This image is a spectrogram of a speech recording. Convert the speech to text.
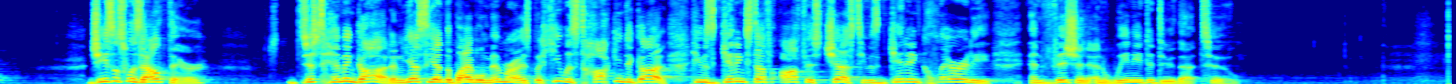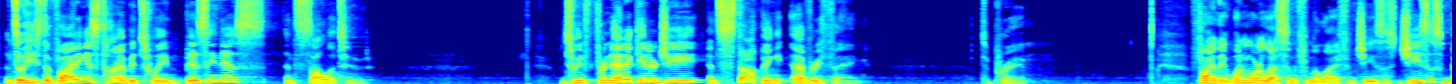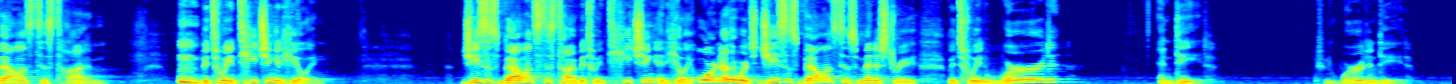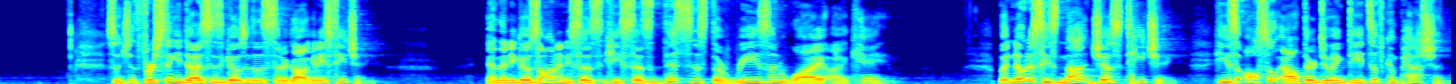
Jesus was out there just him and God. And yes, he had the Bible memorized, but he was talking to God. He was getting stuff off his chest. He was getting clarity and vision, and we need to do that too. And so he's dividing his time between busyness and solitude, between frenetic energy and stopping everything to pray. Finally, one more lesson from the life of Jesus. Jesus balanced his time between teaching and healing. Jesus balanced his time between teaching and healing. Or, in other words, Jesus balanced his ministry between word and deed. Between word and deed. So, the first thing he does is he goes into the synagogue and he's teaching. And then he goes on and he says, he says, This is the reason why I came. But notice he's not just teaching, he's also out there doing deeds of compassion.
